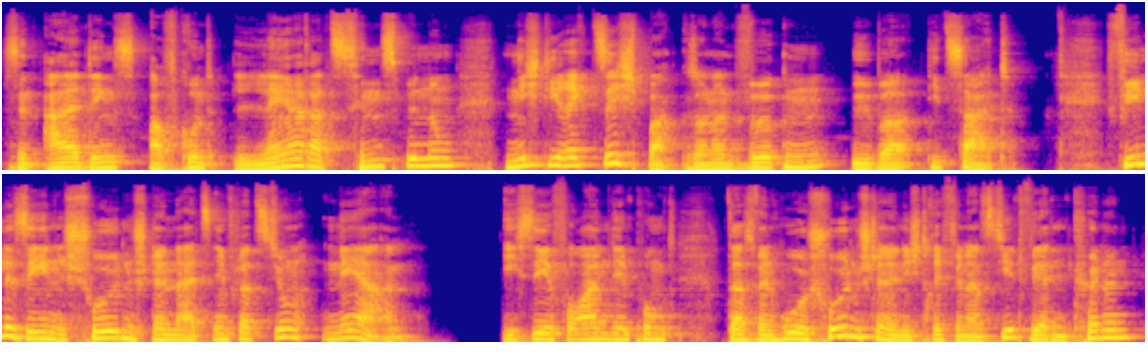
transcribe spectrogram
sind allerdings aufgrund längerer Zinsbindung nicht direkt sichtbar, sondern wirken über die Zeit. Viele sehen Schuldenstände als Inflation näher an. Ich sehe vor allem den Punkt, dass wenn hohe Schuldenstände nicht refinanziert werden können,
